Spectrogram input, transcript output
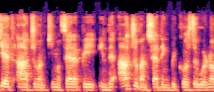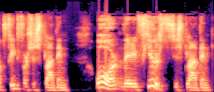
get adjuvant chemotherapy in the adjuvant setting because they were not fit for cisplatin, or they refused cisplatin.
